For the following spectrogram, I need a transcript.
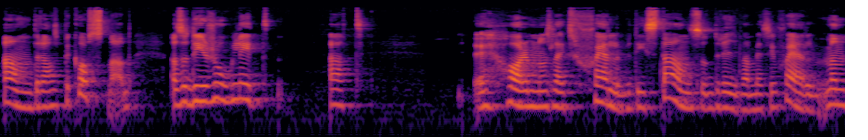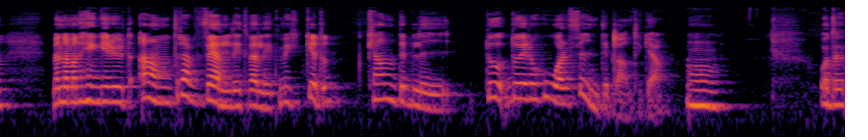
andras bekostnad. Alltså det är roligt att eh, ha någon slags självdistans och driva med sig själv. Men, men när man hänger ut andra väldigt, väldigt mycket, då kan det bli då, då är det hårfint ibland tycker jag. Mm. Och det,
